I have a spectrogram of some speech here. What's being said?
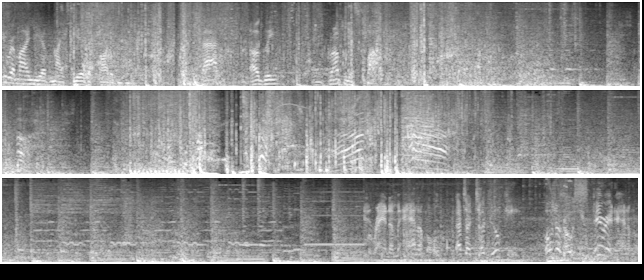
You remind me of my dear departed man. Fat, ugly, and grumpy as fuck. Random animal? That's a tanuki. Motoko's spirit animal.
